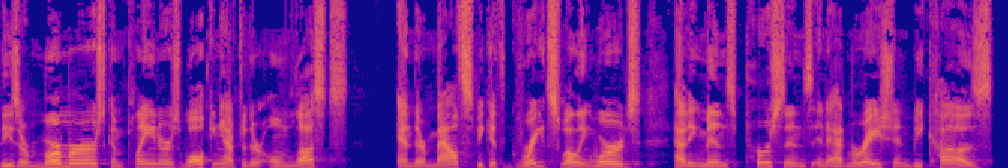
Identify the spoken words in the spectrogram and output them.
These are murmurers, complainers, walking after their own lusts, and their mouth speaketh great swelling words, having men's persons in admiration because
